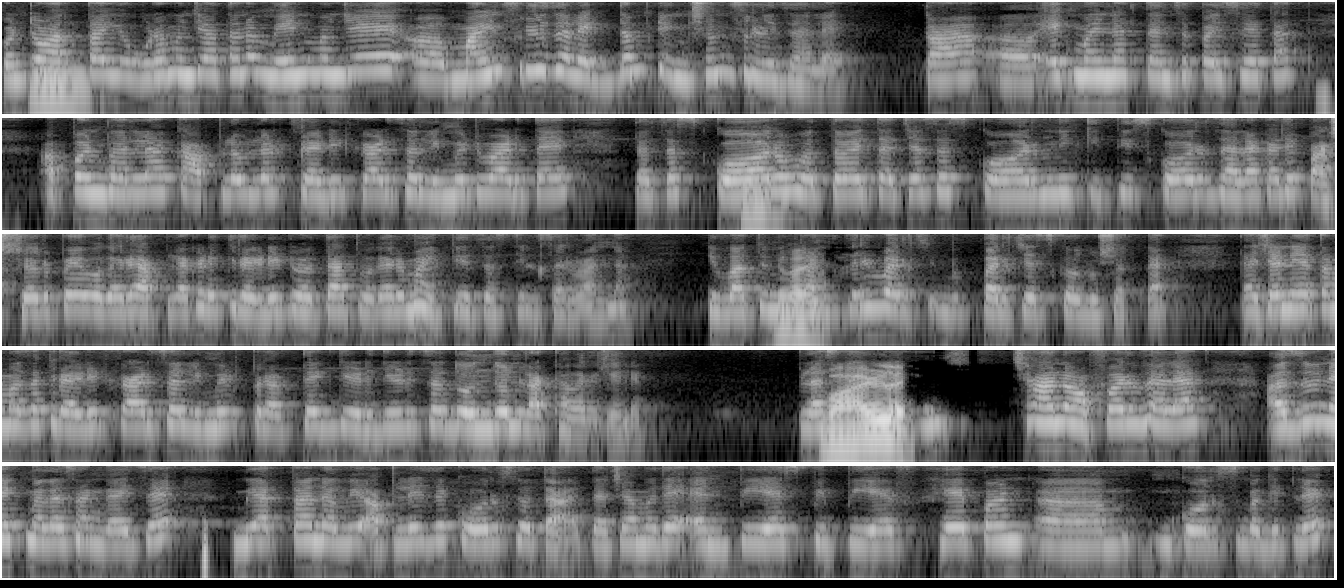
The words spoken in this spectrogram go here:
पण तो आत्ता एवढं म्हणजे आता ना मेन म्हणजे माइंड फ्री झालं एकदम टेन्शन फ्री झालं आहे का एक महिन्यात त्यांचे पैसे येतात? आपण भरला का? आपलं उलट क्रेडिट कार्डचं लिमिट वाढतंय. त्याचा स्कोअर होतोय. त्याच्याचा स्कोअरनी किती स्कोअर झाला का? ते पाचशे रुपये वगैरे आपल्याकडे क्रेडिट होतात वगैरे माहितीच असतील सर्वांना. किंवा तुम्ही काहीतरी परचेस करू शकता. त्याच्याने आता माझं क्रेडिट कार्डचं लिमिट प्रत्येक दीड दीडचं दोन दोन लाखावर गेलं. प्लस वाढलंय. छान ऑफर झाल्यात. अजून एक मला सांगायचं आहे मी आत्ता नवी आपले जे कोर्स होता त्याच्यामध्ये N P S P P F हे पण कोर्स बघितले.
